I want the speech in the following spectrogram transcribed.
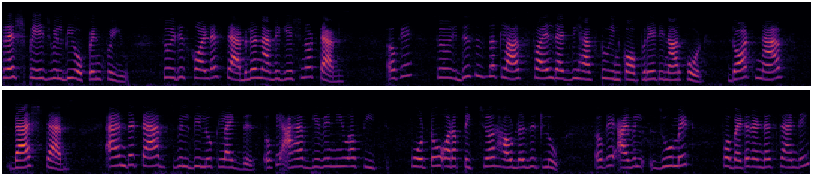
fresh page will be opened for you. So it is called as tabular navigation or tabs. Okay so this is the class file that we have to incorporate in our code. Dot nav dash tabs and the tabs will be look like this. Okay i have given you a photo or a picture. How does it look? Okay i will zoom it for better understanding.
